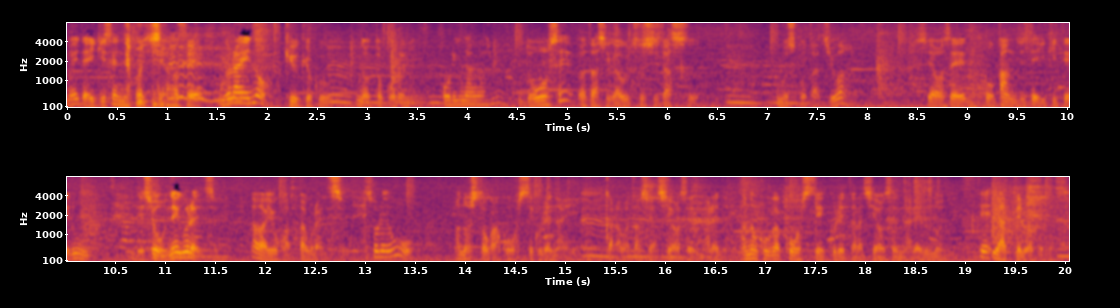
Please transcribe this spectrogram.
まあ言ったんでも幸せぐらいの究極のところにおりながらどうせ私が映し出すうん。息子たちは幸せを感じて生きてるんでしょうねぐらいですよ。だから良かったぐらいですよね。それをあの人がこうしてくれないから私は幸せになれない。あの子がこうしてくれたら幸せになれるのにってやってるわけです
